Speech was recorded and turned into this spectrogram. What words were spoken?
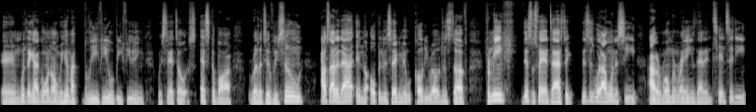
and what they got going on with him, I believe he will be feuding with Santos Escobar relatively soon outside of that, in the opening segment with Cody Rhodes and stuff, for me, this was fantastic. This is what I want to see out of Roman Reigns. That intensity,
